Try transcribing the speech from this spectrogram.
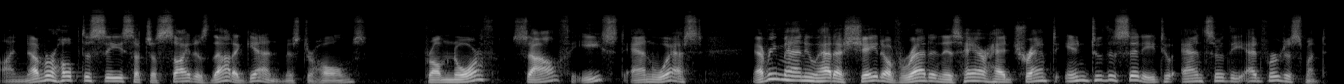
I never hope to see such a sight as that again, Mr. Holmes. From north, south, east, and west, every man who had a shade of red in his hair had tramped into the city to answer the advertisement.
